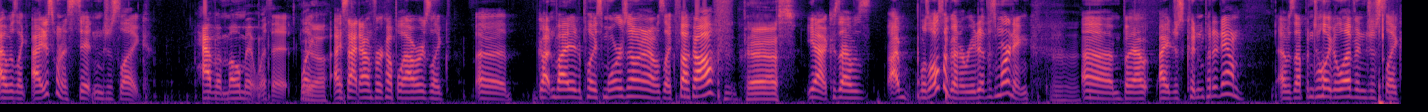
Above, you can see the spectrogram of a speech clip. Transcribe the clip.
I was like I just want to sit and just like have a moment with it. Like Yeah. I sat down for a couple hours, like uh, got invited to play some Warzone, and I was like, fuck off. Pass. yeah, because I was I was also gonna read it this morning, Mm-hmm. um, but I, I just couldn't put it down. I was up until like eleven, just like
